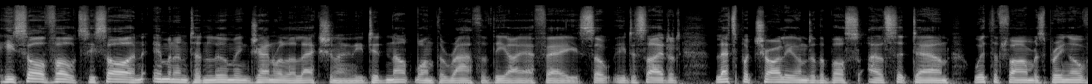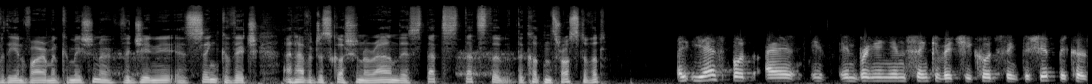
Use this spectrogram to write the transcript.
He saw votes, he saw an imminent and looming general election, and he did not want the wrath of the IFA. So he decided, let's put Charlie under the bus. I'll sit down with the farmers, bring over the Environment Commissioner, Virginia Sinkovich, and have a discussion around this. That's, that's the, the cut and thrust of it. Uh, yes, but uh, in, in, bringing in Sinkovich, he could sink the ship because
